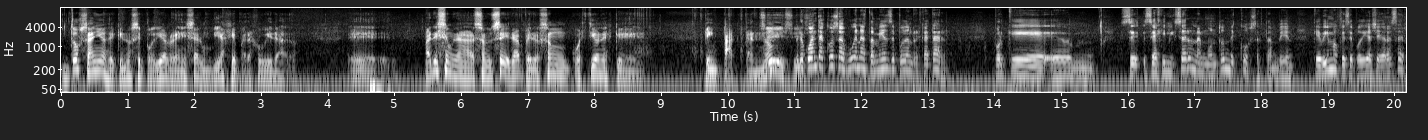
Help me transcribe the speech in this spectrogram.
dos años de que no se podía organizar un viaje para jubilados. Eh, parece una soncera, pero son cuestiones que, que impactan, ¿no? Pero cuántas cosas buenas también se pueden rescatar. Porque eh, se, se agilizaron un montón de cosas también que vimos que se podía llegar a hacer.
